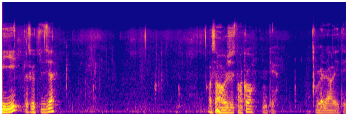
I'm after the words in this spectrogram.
Oui, qu'est-ce que tu disais? Oh, ça enregistre encore? Ok. On va l'arrêter.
